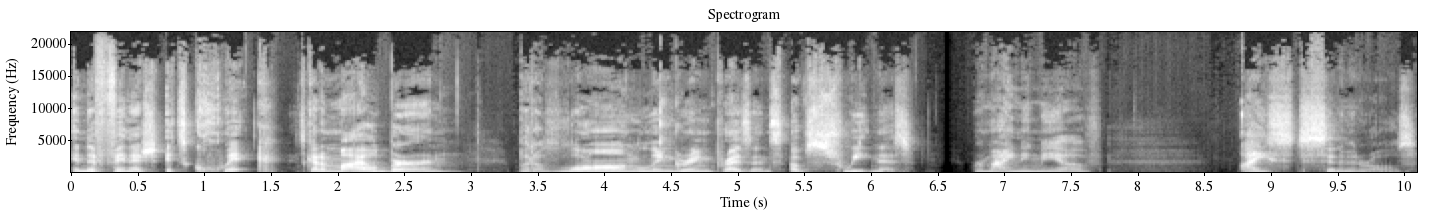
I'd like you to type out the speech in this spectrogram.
In the finish, it's quick. It's got a mild burn, but a long, lingering presence of sweetness, reminding me of iced cinnamon rolls.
